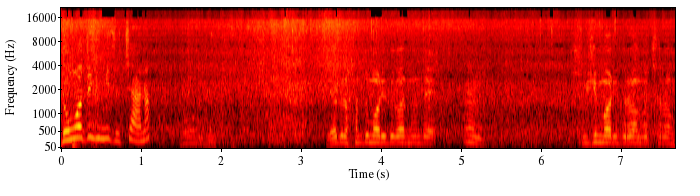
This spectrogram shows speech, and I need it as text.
농어도 힘이 좋지 않아? 너무 좋지. 얘들 한두 마리 들어갔는데 응. 수십 마리 들어간 것처럼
